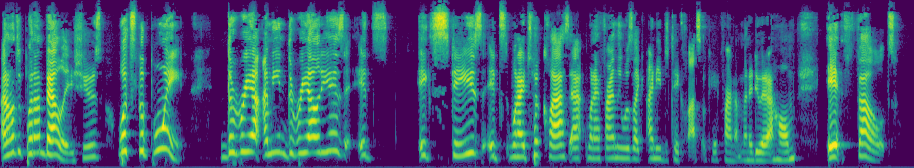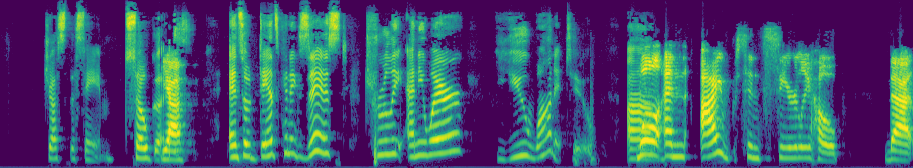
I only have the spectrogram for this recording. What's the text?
I don't have to put on ballet shoes. What's the point? The real I mean, the reality is it's it stays it's when I took class at when I finally was like, I need to take class. Okay, fine, I'm gonna do it at home. It felt just the same. So good. Yeah. And so dance can exist truly anywhere you want it to. Um, well, and I sincerely hope that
